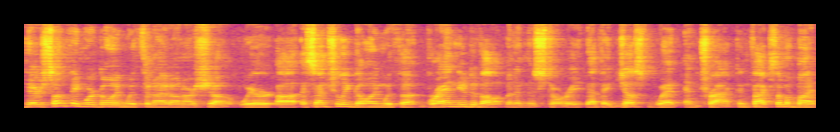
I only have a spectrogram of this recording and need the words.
There's something we're going with tonight on our show. We're uh, essentially going with a brand new development in this story that they just went and tracked. In fact, some of my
